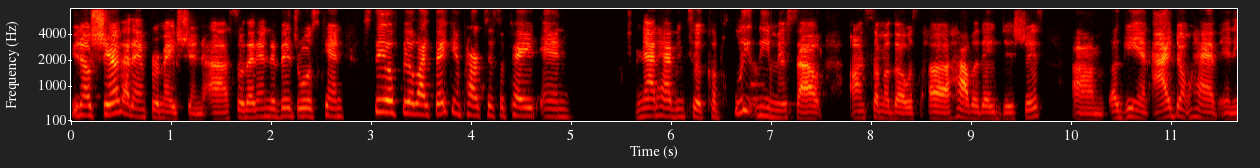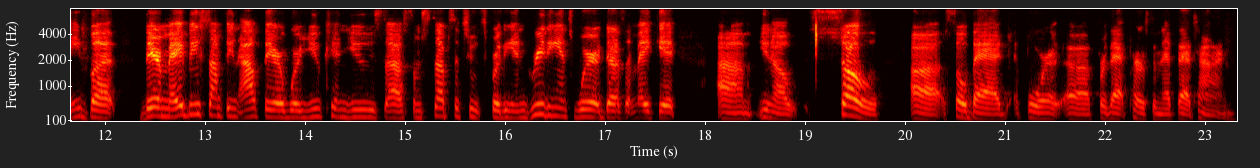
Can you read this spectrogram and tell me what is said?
you know, share that information uh, so that individuals can still feel like they can participate in not having to completely miss out on some of those uh, holiday dishes. Um, again, I don't have any, but there may be something out there where you can use uh, some substitutes for the ingredients where it doesn't make it um, you know so uh, so bad for uh, for that person at that time.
